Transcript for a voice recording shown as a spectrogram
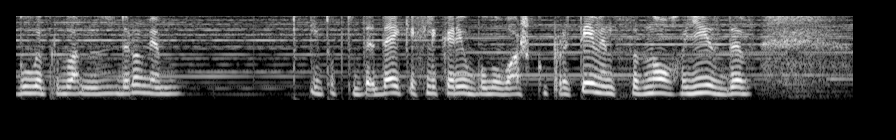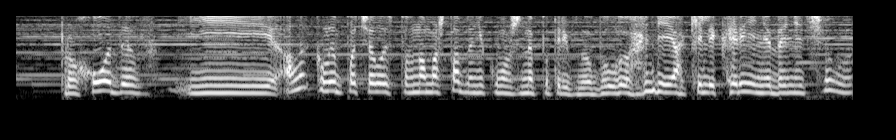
були проблеми з здоров'ям. І тобто деяких лікарів було важко пройти, він все одно їздив, проходив. І... Але коли почалось повномасштабно, нікому вже не потрібно було ніякі лікарі, ніде нічого.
